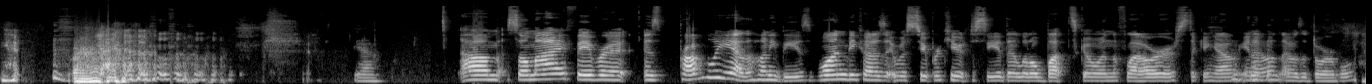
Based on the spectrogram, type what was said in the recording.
Yeah. um, so my favorite is probably yeah the honeybees. One because it was super cute to see their little butts go in the flower sticking out. You know that was adorable.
